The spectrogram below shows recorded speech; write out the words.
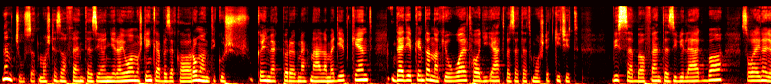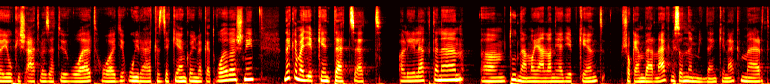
nem csúszott most ez a fantasy annyira jól, most inkább ezek a romantikus könyvek pörögnek nálam egyébként, de egyébként annak jó volt, hogy így átvezetett most egy kicsit vissza ebbe a fantasy világba, szóval egy nagyon jó kis átvezető volt, hogy újra elkezdjek ilyen könyveket olvasni. Nekem egyébként tetszett a lélektelen, tudnám ajánlani egyébként sok embernek, viszont nem mindenkinek, mert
